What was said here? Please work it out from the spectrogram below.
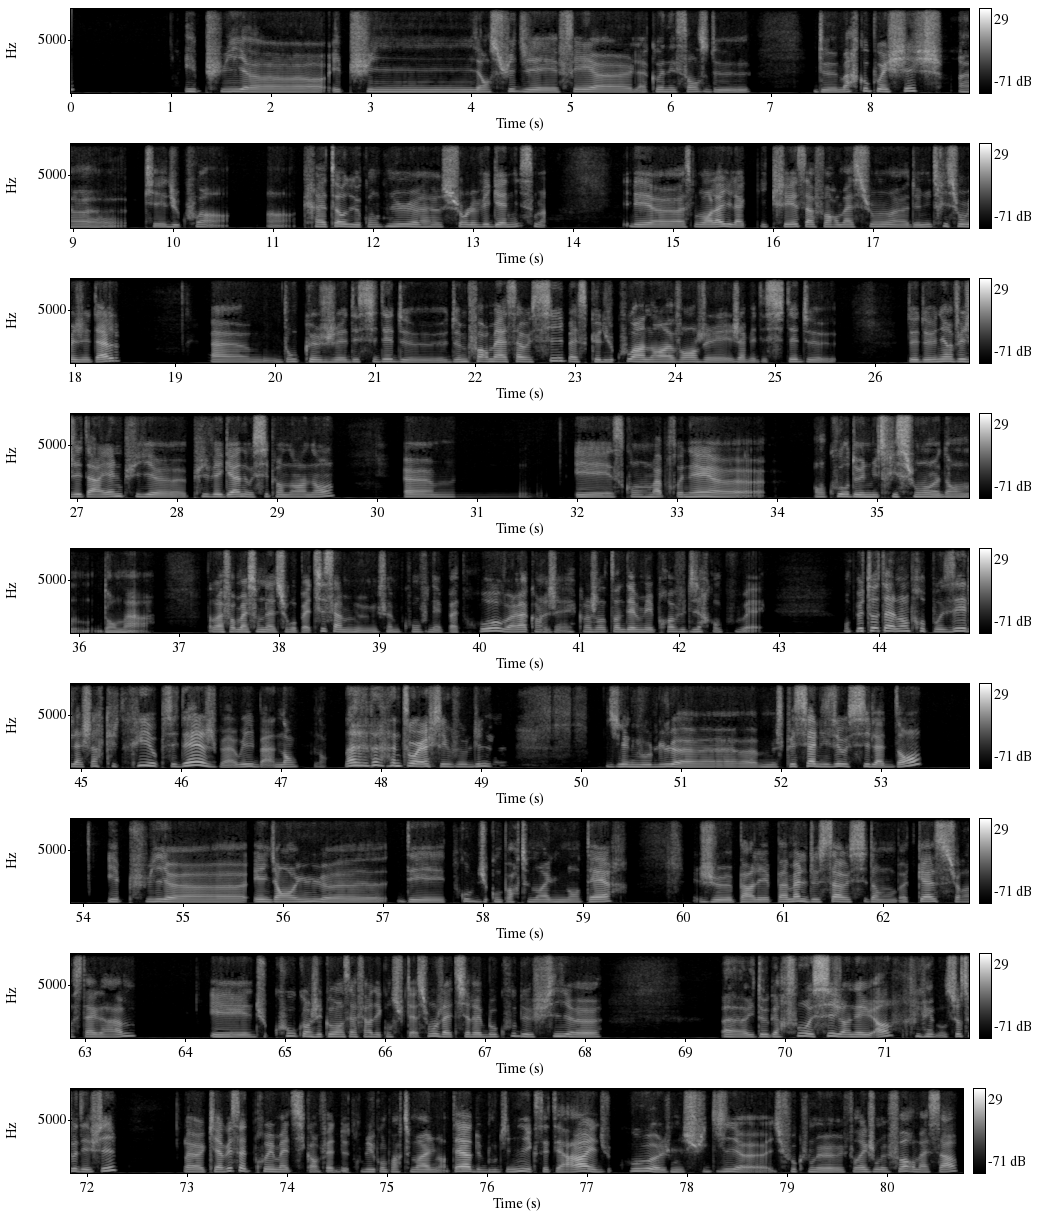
Et puis, et puis ensuite, j'ai fait la connaissance de, Marco Puechich, qui est du coup un, un créateur de contenu euh, sur le véganisme. Et euh, à ce moment-là, il a créé sa formation euh, de nutrition végétale. donc, j'ai décidé de, de, me former à ça aussi parce que du coup, un an avant, j'avais décidé de, de, devenir végétarienne puis, puis végane aussi pendant un an. et ce qu'on m'apprenait en cours de nutrition dans, dans ma dans ma formation de naturopathie, ça me, ça me convenait pas trop. Voilà, quand j'ai, quand j'entendais mes profs dire qu'on pouvait, on peut totalement proposer de la charcuterie au petit-déj, bah oui, bah non, non. Toi, j'ai voulu, j'ai voulu euh, me spécialiser aussi là-dedans. Et puis, euh, ayant eu euh, des troubles du comportement alimentaire, je parlais pas mal de ça aussi dans mon podcast sur Instagram. Et du coup, quand j'ai commencé à faire des consultations, j'attirais beaucoup de filles euh, euh, et de garçons aussi. J'en ai eu un, mais bon, surtout des filles euh, qui avaient cette problématique en fait de troubles du comportement alimentaire, de boulimie, etc. Et du coup, je me suis dit, il faut que je me, faudrait que je me forme à ça.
